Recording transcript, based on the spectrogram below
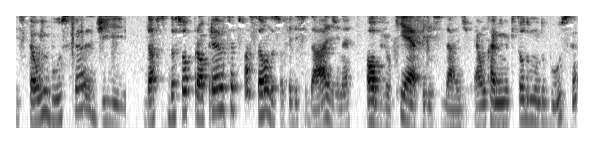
estão em busca de da, da sua própria satisfação, da sua felicidade, né? Óbvio, o que é a felicidade? É um caminho que todo mundo busca.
